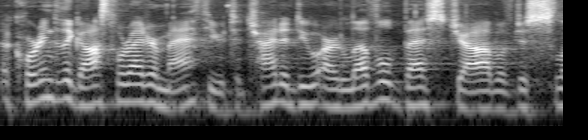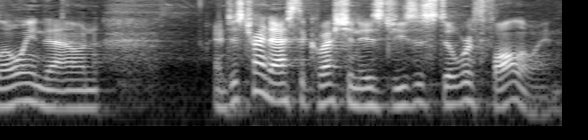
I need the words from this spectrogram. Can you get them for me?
according to the gospel writer Matthew, to try to do our level best job of just slowing down and just trying to ask the question is Jesus still worth following?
